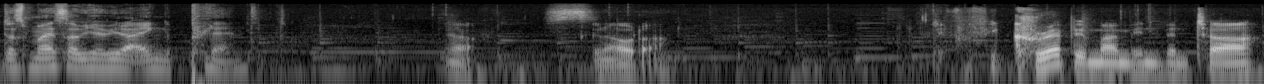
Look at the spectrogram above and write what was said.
das meiste habe ich ja wieder eingeplantet. Ja, genau da. So viel Crap in meinem Inventar.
